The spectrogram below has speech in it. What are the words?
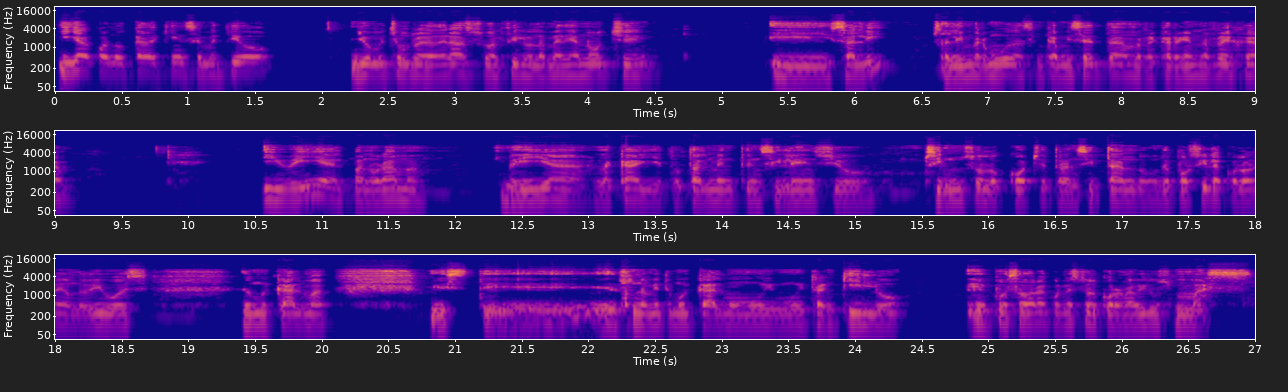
Y ya cuando cada quien se metió, yo me eché un regaderazo al filo de la medianoche y salí, salí en Bermuda sin camiseta, me recargué en la reja y veía el panorama, veía la calle totalmente en silencio, sin un solo coche transitando. De por sí la colonia donde vivo es, es muy calma, este, es un ambiente muy calmo, muy, muy tranquilo. Eh, pues ahora con esto del coronavirus más,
